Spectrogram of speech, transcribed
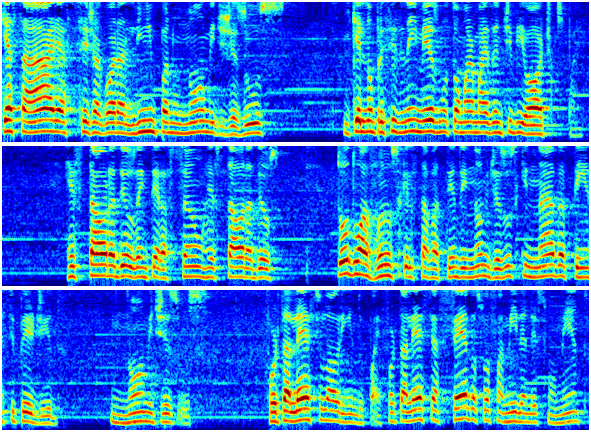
que essa área seja agora limpa no nome de Jesus e que ele não precise nem mesmo tomar mais antibióticos, Pai. Restaura, Deus, a interação, restaura, Deus, todo o avanço que ele estava tendo, em nome de Jesus, que nada tenha se perdido. Em nome de Jesus. Fortalece o Laurindo, Pai. Fortalece a fé da sua família nesse momento.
